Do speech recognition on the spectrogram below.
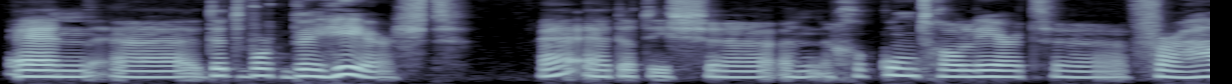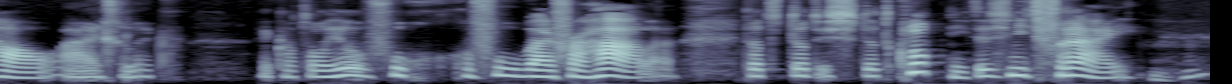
En uh, dat wordt beheerst. Hè? dat is een gecontroleerd verhaal eigenlijk. Ik had al heel vroeg gevoel bij verhalen. Dat, dat, is, dat klopt niet, dat is niet vrij. Mm -hmm.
